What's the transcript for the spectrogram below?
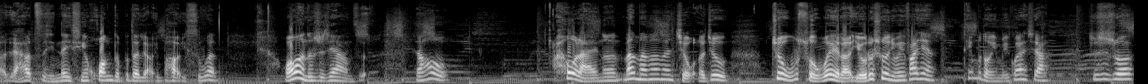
了，然后自己内心慌得不得了，也不好意思问，往往都是这样子。然后后来呢，慢慢慢慢久了，就就无所谓了。有的时候你会发现听不懂也没关系啊，就是说，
